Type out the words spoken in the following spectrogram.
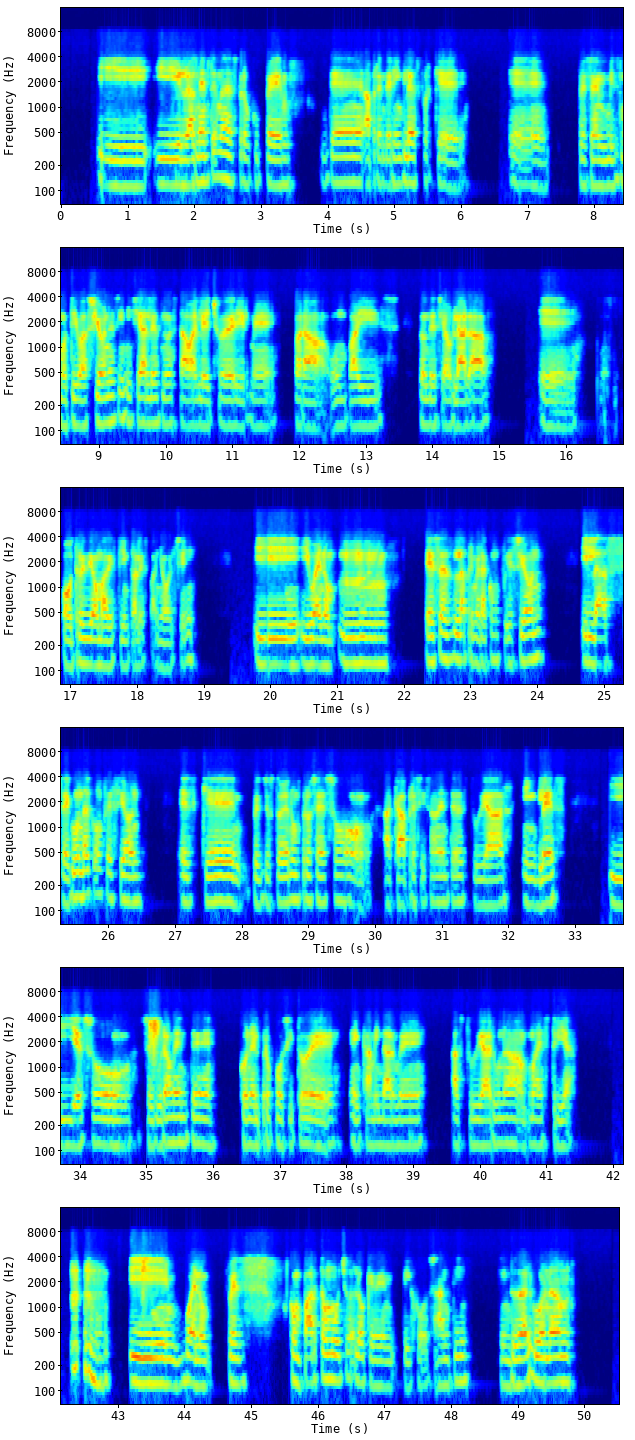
y, y, realmente me despreocupé de aprender inglés porque eh, pues en mis motivaciones iniciales no estaba el hecho de irme para un país donde se hablara eh, otro idioma distinto al español, ¿sí? Y, bueno, mmm, esa es la primera confesión. Y la segunda confesión es que pues yo estoy en un proceso acá precisamente de estudiar inglés y eso seguramente con el propósito de encaminarme a estudiar una maestría. y bueno, pues comparto mucho de lo que dijo Santi, sin duda alguna.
